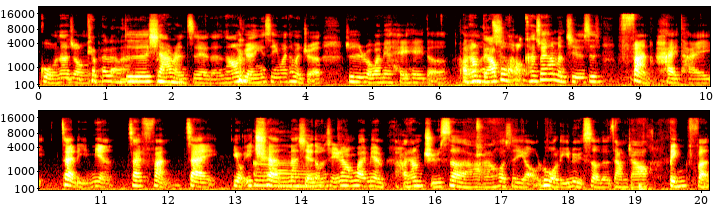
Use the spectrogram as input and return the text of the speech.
裹那种漂漂亮亮，就是虾仁之类的。然后原因是因为他们觉得，就是如果外面黑黑的，好像比较不好看，所以他们其实是饭海苔在里面，在饭在。有一圈那些东西，让外面好像橘色啊，然后是有洛梨绿色的，这样比较缤纷。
